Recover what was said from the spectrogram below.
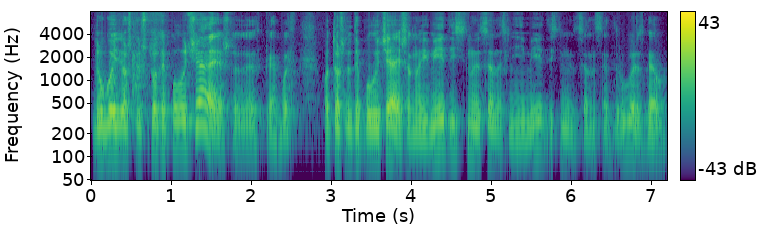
Другое дело, что ты что ты получаешь, что как бы, вот то, что ты получаешь, оно имеет истинную ценность, не имеет истинную ценность, это другой разговор.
